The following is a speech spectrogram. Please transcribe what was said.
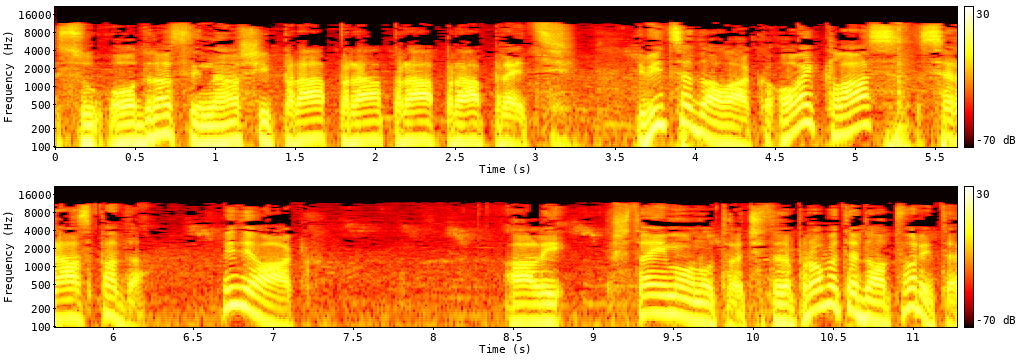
su odrasli naši pra, pra, pra, pra preci. I vidi sad ovako, ovaj klas se raspada. Vidi ovako. Ali šta ima unutra? Ćete da probate da otvorite?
